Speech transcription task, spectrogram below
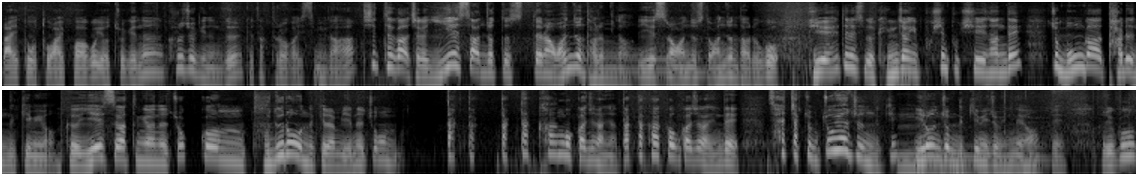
라이트 오토 와이퍼하고 이쪽에는 크루즈 기능들 이렇게 딱 들어가 있습니다. 시트가 제가 ES 앉았을 때랑 완전 다릅니다. ES랑 앉았을 때 완전 다르고 뒤에 헤드레스도 굉장히 푹신푹신한데 좀 뭔가 다른 느낌이에요. 그 ES 같은 경우는 조금 부드러운 느낌이라면 얘는 조금 딱딱 딱딱한 것까지는 아니야. 딱딱한 것까지는 아닌데 살짝 좀 조여주는 느낌? 이런 좀 느낌이 좀 있네요. 네. 그리고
